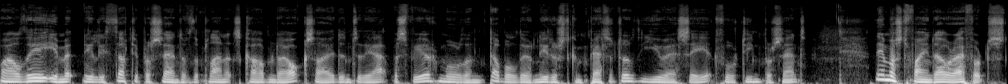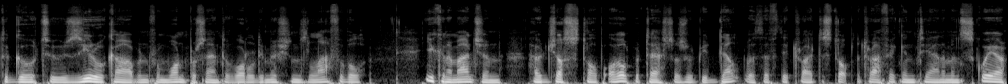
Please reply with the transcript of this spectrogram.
While they emit nearly 30% of the planet's carbon dioxide into the atmosphere, more than double their nearest competitor, the USA, at 14%, they must find our efforts to go to zero carbon from 1% of world emissions laughable. You can imagine how Just Stop Oil protesters would be dealt with if they tried to stop the traffic in Tiananmen Square.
